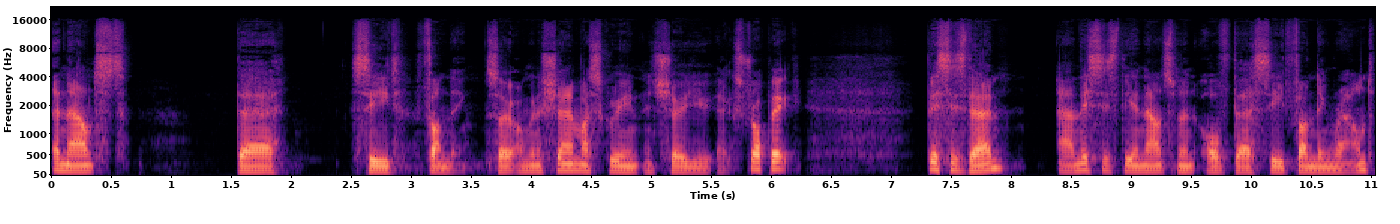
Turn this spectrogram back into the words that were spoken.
announced their seed funding. So I'm going to share my screen and show you Extropic. This is them, and this is the announcement of their seed funding round.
